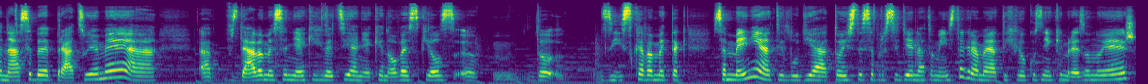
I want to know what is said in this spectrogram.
na sebe pracujeme a a vzdávame sa nejakých vecí a nejaké nové skills uh, do, získavame, tak sa menia tí ľudia. To isté sa proste deje na tom Instagrame a ty chvíľku s niekým rezonuješ,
